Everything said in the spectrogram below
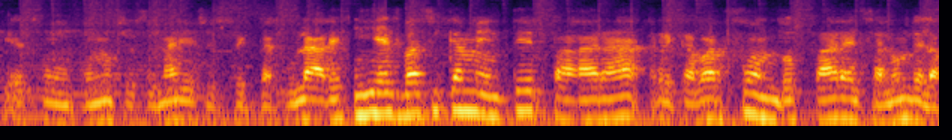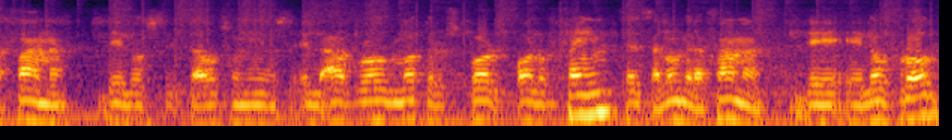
que es con unos escenarios espectaculares y es básicamente para recabar fondos para el Salón de la Fama de los Estados Unidos, el Off-Road Motorsport Hall of Fame, el Salón de la Fama del Off-Road,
